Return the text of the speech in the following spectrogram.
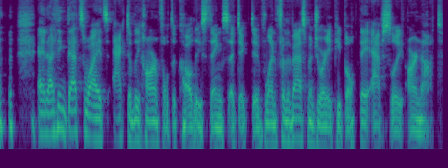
and I think that's why it's actively harmful to call these things addictive when for the vast majority of people, they absolutely are not.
